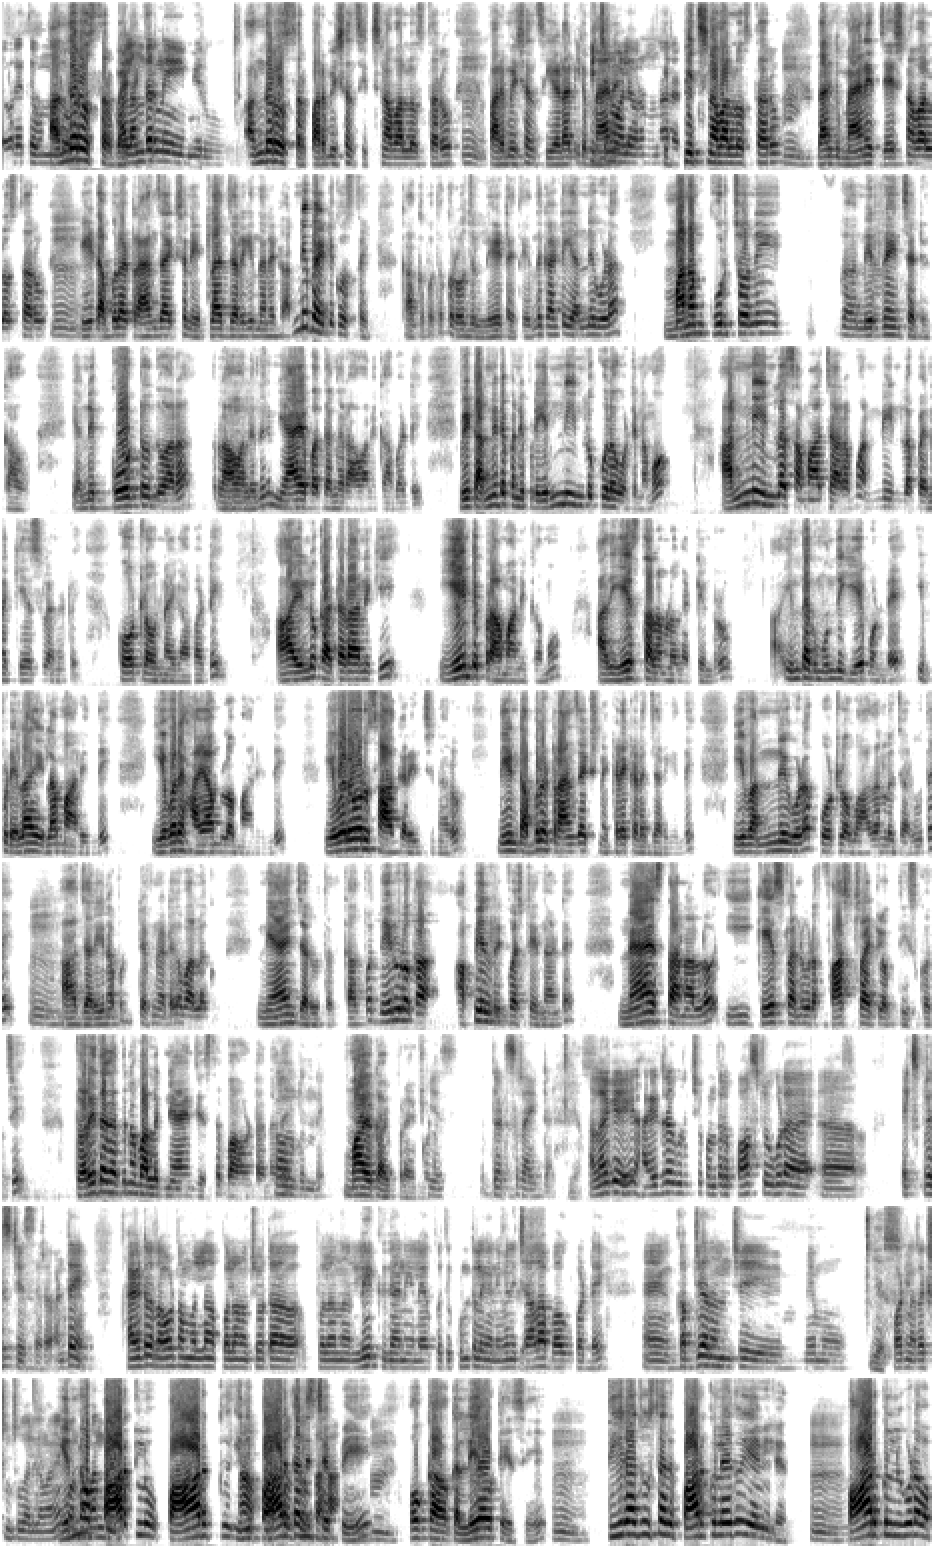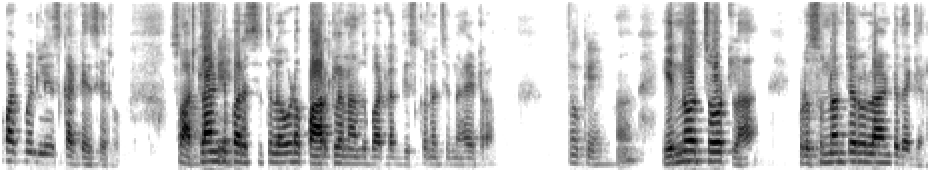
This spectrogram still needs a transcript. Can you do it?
ఎవరైతే ఉన్నారో అందరూ వస్తారు. వాళ్ళందరినీ మీరు అందరూ వస్తారు. పర్మిషన్స్ ఇచ్చిన వాళ్ళు వస్తారు. పర్మిషన్స్ ఇవ్వడానికి ఇప్పించిన వాళ్ళు వస్తారు. ఉమ్, దానికి మేనేజ్ చేసిన వాళ్ళు వస్తారు. ఈ డబ్బుల ట్రాన్సాక్షన్ ఎట్లా జరిగింది అనేవి అన్ని బయటకు వస్తాయి. కాకపోతే ఒక రోజు లేట్ అవుతాయి. ఎందుకంటే ఇవన్నీ కూడా మనం కూర్చొని నిర్ణయించేటివి కావు. ఇవన్నీ కోర్టు ద్వారా రావాలి. ఎందుకంటే న్యాయబద్ధంగా రావాలి కాబట్టి. వీటన్నిటి పైన ఇప్పుడు ఎన్ని ఇండ్లు కూలగొట్టినామో అన్ని ఇండ్ల సమాచారము అన్ని ఇండ్ల పైన కేసులు అనేవి కోర్టులో ఉన్నాయి కాబట్టి ఆ ఇల్లు కట్టడానికి ఏంటి ప్రామాణికము? అది ఏ స్థలంలో కట్టిండ్రు? ఇంతకు ముందు ఏముండే? ఇప్పుడు ఎలా ఎలా మారింది? ఎవరి హయాంలో మారింది? ఎవరెవరు సహకరించినారు? దీని డబ్బుల ట్రాన్సాక్షన్ ఎక్కడెక్కడ జరిగింది ఇవన్నీ కూడా కోర్టులో వాదనలు జరుగుతాయి. ఆ జరిగినప్పుడు డెఫినెట్గా వాళ్ళకు న్యాయం జరుగుతుంది. కాకపోతే నేను కూడా ఒక అప్పీల్ రిక్వెస్ట్ ఏంటంటే న్యాయస్థానాల్లో ఈ కేసులన్నీ కూడా ఫాస్ట్ ట్రాక్లోకి తీసుకొచ్చి త్వరితగతిన వాళ్ళకి న్యాయం చేస్తే బాగుంటుంది మా యొక్క అభిప్రాయం కూడా. That's right. అలాగే హైడ్రా గురించి కొందరు పాజిటివ్ కూడా ఎక్స్ప్రెస్ చేశారు. అంటే హైడ్రా రావటం వల్ల పలానా చోట పలానా లీక్ కానీ లేకపోతే కుంటలు కానీ ఇవన్నీ చాలా బాగుపడ్డాయి. కబ్జాల నుంచి మేము. వాటిని రక్షించగలిగామని ఎన్నో పార్కులు పార్క్ ఇది పార్క్ అని. చెప్పి ఒక ఒక లేఅవుట్ వేసి తీరా చూస్తే అది పార్కు లేదు ఏమీ లేదు. పార్కులను కూడా అపార్ట్మెంట్లు వేసి కట్టేశారు. సో అట్లాంటి. పరిస్థితుల్లో కూడా పార్కులను అందుబాటులోకి తీసుకొని వచ్చింది హైడ్రా. ఓకే. ఎన్నో చోట్ల ఇప్పుడు సున్నం చెరువు లాంటి దగ్గర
